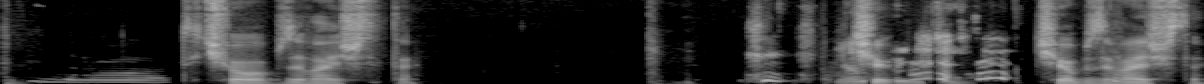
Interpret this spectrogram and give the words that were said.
Ты чё обзываешься-то? Чё- Чё обзываешься?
